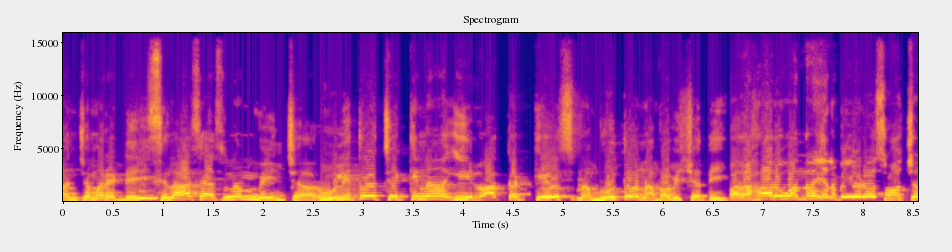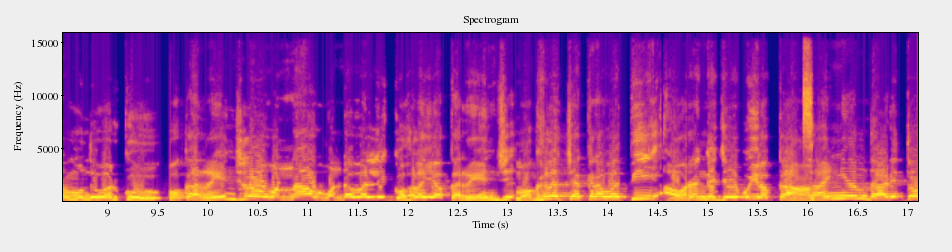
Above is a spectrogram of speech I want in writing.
పంచమరెడ్డి శిలాశాసనం వేయించారు. ఉలితో చెక్కిన ఈ రాకట్ కేవ్స్ నభూతో నభవిష్యతి. పదహారు వందల ఎనభై ఏడో సంవత్సరం ముందు వరకు ఒక రేంజ్లో ఉన్న ఉండవల్లి గుహల యొక్క రేంజ్ మొఘల చక్రవర్తి ఔరంగజేబు యొక్క సైన్యం దాడితో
